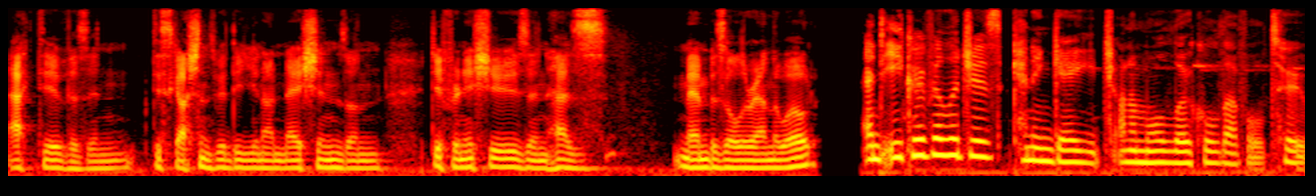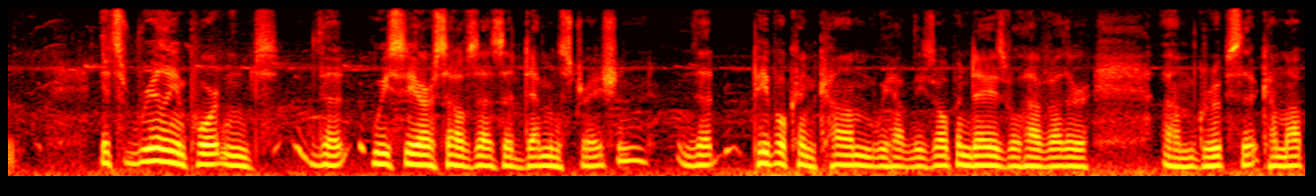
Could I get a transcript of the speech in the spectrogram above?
active, as in discussions with the United Nations on different issues and has members all around the world. And eco villages can engage on a more local level too. It's really important that we see ourselves as a demonstration, that people can come. We have these open days, we'll have other um, groups that come up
